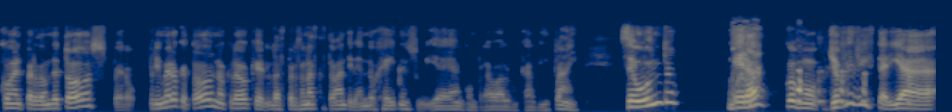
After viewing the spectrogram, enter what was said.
con el perdón de todos, pero primero que todo, no creo que las personas que estaban tirando hate en su vida hayan comprado algo Calvin Klein. Segundo, era como, yo felicitaría,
